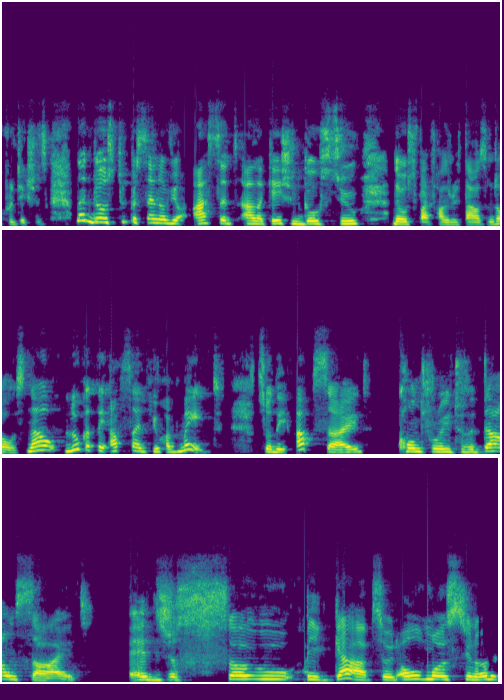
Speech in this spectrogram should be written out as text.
predictions. Let those 2% of your asset allocation goes to those $500,000. Now look at the upside you have made. So the upside, contrary to the downside, it's just so big gap. So it almost, you know, the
